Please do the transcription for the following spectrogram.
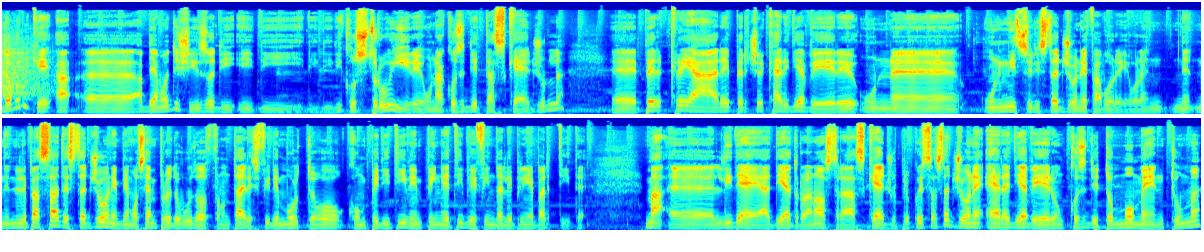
Dopodiché ah, eh, abbiamo deciso di, di, di, di, costruire una cosiddetta schedule eh, per creare, per cercare di avere un, eh, un inizio di stagione favorevole. N- nelle passate stagioni abbiamo sempre dovuto affrontare sfide molto competitive e impegnative fin dalle prime partite ma eh, l'idea dietro la nostra schedule per questa stagione era di avere un cosiddetto momentum,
